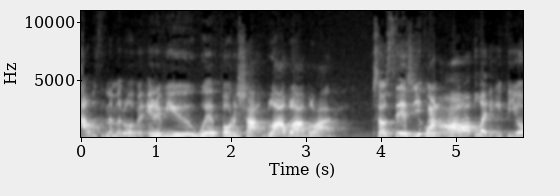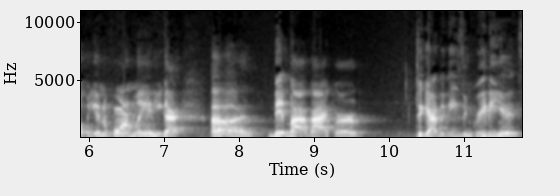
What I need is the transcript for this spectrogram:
I was in the middle of an interview with Photoshop, blah, blah, blah. So sis, you going all the way to Ethiopia in the farmland. You got uh, bit by a viper to gather these ingredients.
